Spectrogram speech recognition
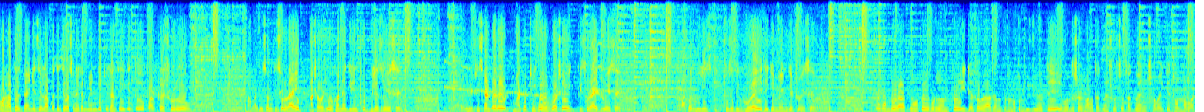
আমার হাতের ডাইনে যে লাভটা দেখতে পাচ্ছেন, এখানে মেন গেট এখান থেকে কিন্তু পার্কটা শুরু। আমার পিছনে কিছু রাইড, পাশাপাশি ওখানে গ্রিন ফুড ভিলেজ রয়েছে। কমিউনিটি সেন্টারের মাঠের ঠিক ওর পাশেই কিছু রাইড রয়েছে। মাঠের ব্রিজ একটু যদি ঘোরাই, এদিকে মেন গেট রয়েছে। তো বন্ধুরা, আজকের মতো এ পর্যন্তই। দেখাবে আগামী কোনো নতুন ভিডিওতে এবং সবাই ভালো থাকবেন, সুস্থ থাকবেন। সবাইকে ধন্যবাদ।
